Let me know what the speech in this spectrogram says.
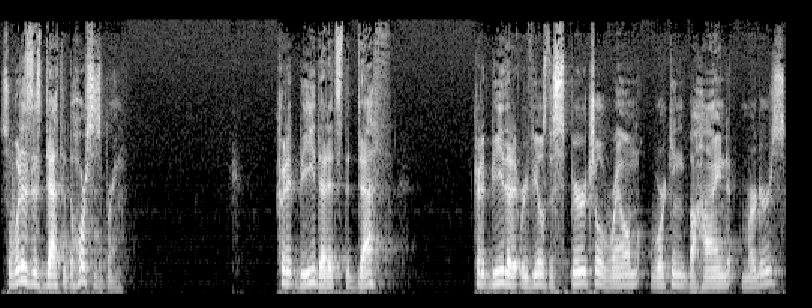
So, what is this death that the horses bring? Could it be that it's the death? Could it be that it reveals the spiritual realm working behind murders,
